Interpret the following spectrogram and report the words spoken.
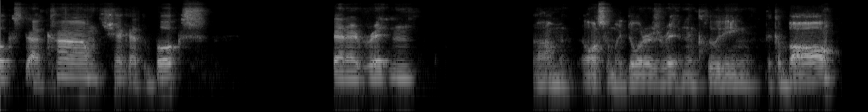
books.com. Check out the books. that I've written. Um, also, my daughter's written, including The Cabal.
